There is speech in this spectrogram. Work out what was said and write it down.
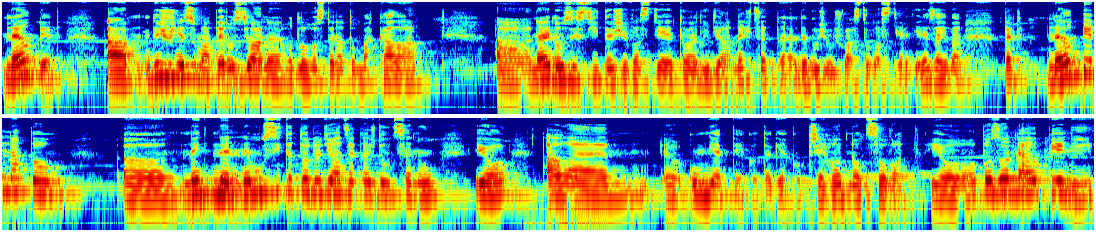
Nelpět. A když už něco máte rozdělaného, dlouho jste na to makala a najednou zjistíte, že vlastně to ani dělat nechcete, nebo že už vás to vlastně ani nezajímá, tak nelpět na tom, uh, ne, ne, nemusíte to dodělat za každou cenu, jo, ale uh, umět jako tak jako přehodnocovat, jo. Pozor na lpění,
